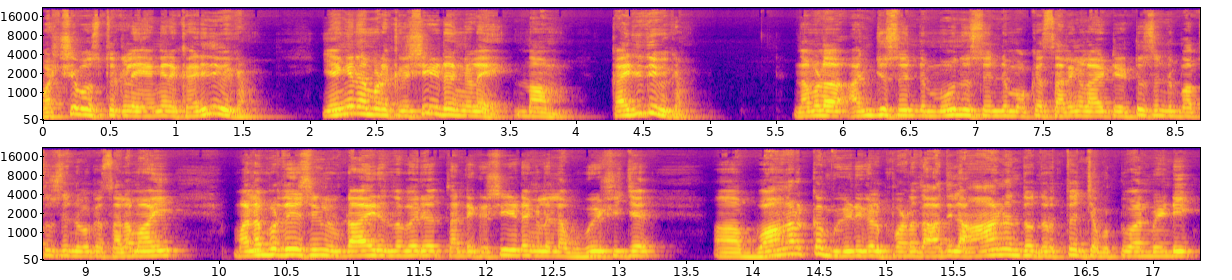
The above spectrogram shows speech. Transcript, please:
ഭക്ഷ്യവസ്തുക്കളെ എങ്ങനെ കരുതി വെക്കണം എങ്ങനെ നമ്മുടെ കൃഷിയിടങ്ങളെ നാം കരുതി വെക്കണം നമ്മൾ അഞ്ച് സെന്റും മൂന്ന് സെന്റും ഒക്കെ സ്ഥലങ്ങളായിട്ട് എട്ട് സെന്റും പത്ത് സെന്റും ഒക്കെ സ്ഥലമായി മലമ്പ്രദേശങ്ങളിൽ ഉണ്ടായിരുന്നവർ തന്റെ കൃഷിയിടങ്ങളെല്ലാം ഉപേക്ഷിച്ച് വാർക്ക വീടുകൾ പണിത് അതിൽ ആനന്ദ നൃത്തം ചവിട്ടുവാൻ വേണ്ടി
